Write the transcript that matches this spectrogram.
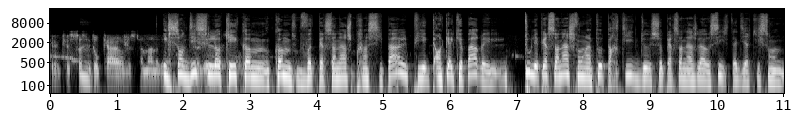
que, que ça, c'est au cœur justement. Ils sont disloqués comme, comme votre personnage principal, puis en quelque part, tous les personnages font un peu partie de ce personnage-là aussi, c'est-à-dire qu'ils sont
